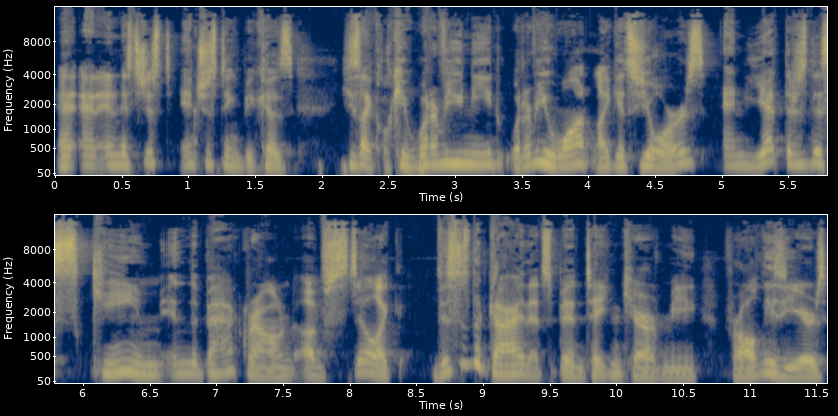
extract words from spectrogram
and and, and it's just interesting because he's like, okay, whatever you need, whatever you want, like it's yours, and yet there's this scheme in the background of still like this is the guy that's been taking care of me for all these years.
